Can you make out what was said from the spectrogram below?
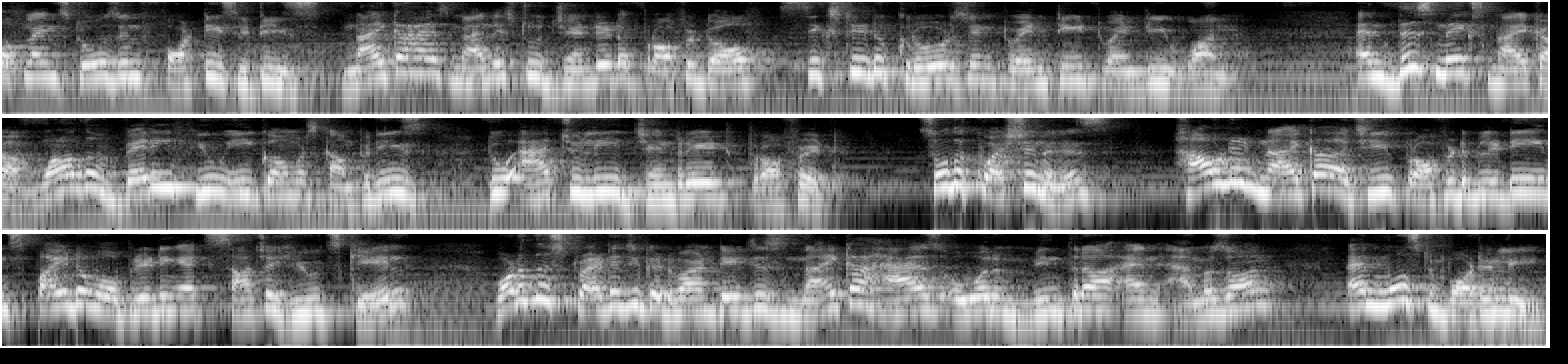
offline stores in 40 cities, Nykaa has managed to generate a profit of 62 crores in 2021. And this makes Nykaa one of the very few e-commerce companies to actually generate profit. So the question is, how did Nykaa achieve profitability in spite of operating at such a huge scale? What are the strategic advantages Nykaa has over Myntra and Amazon? And most importantly,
